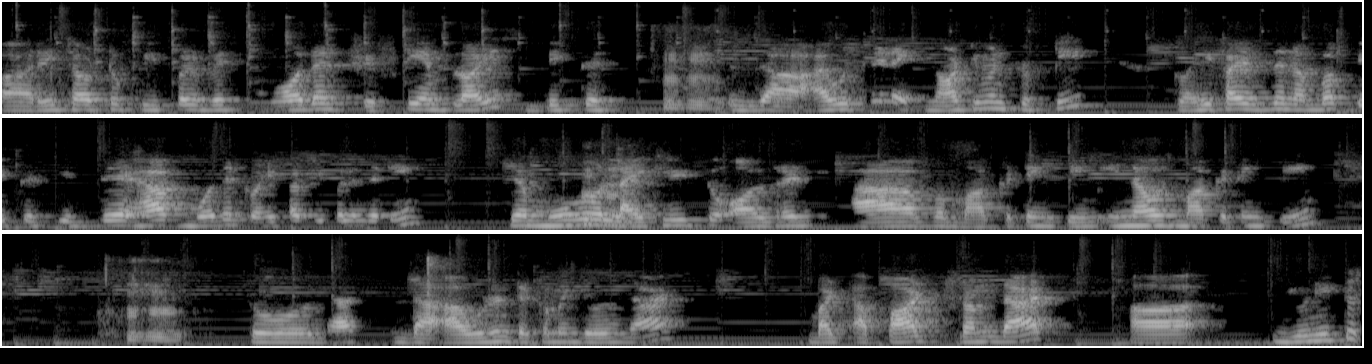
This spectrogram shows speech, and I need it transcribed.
uh, reach out to people with more than 50 employees because Mhm. the, I would say like not even 50, 25 is the number because if they have more than 25 people in the team, they're more Mhm. likely to already have a marketing team, in-house marketing team Mhm. so that, that i wouldn't recommend doing that but apart from that uh, you need to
